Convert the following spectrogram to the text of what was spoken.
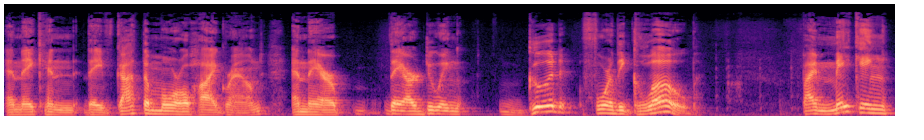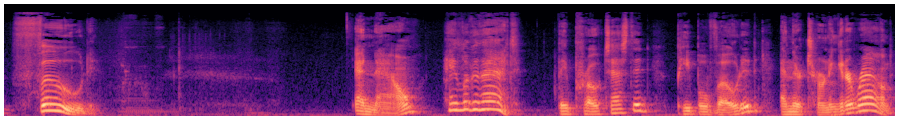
and they can they've got the moral high ground and they are they are doing good for the globe by making food. And now, hey, look at that. They protested, people voted, and they're turning it around,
